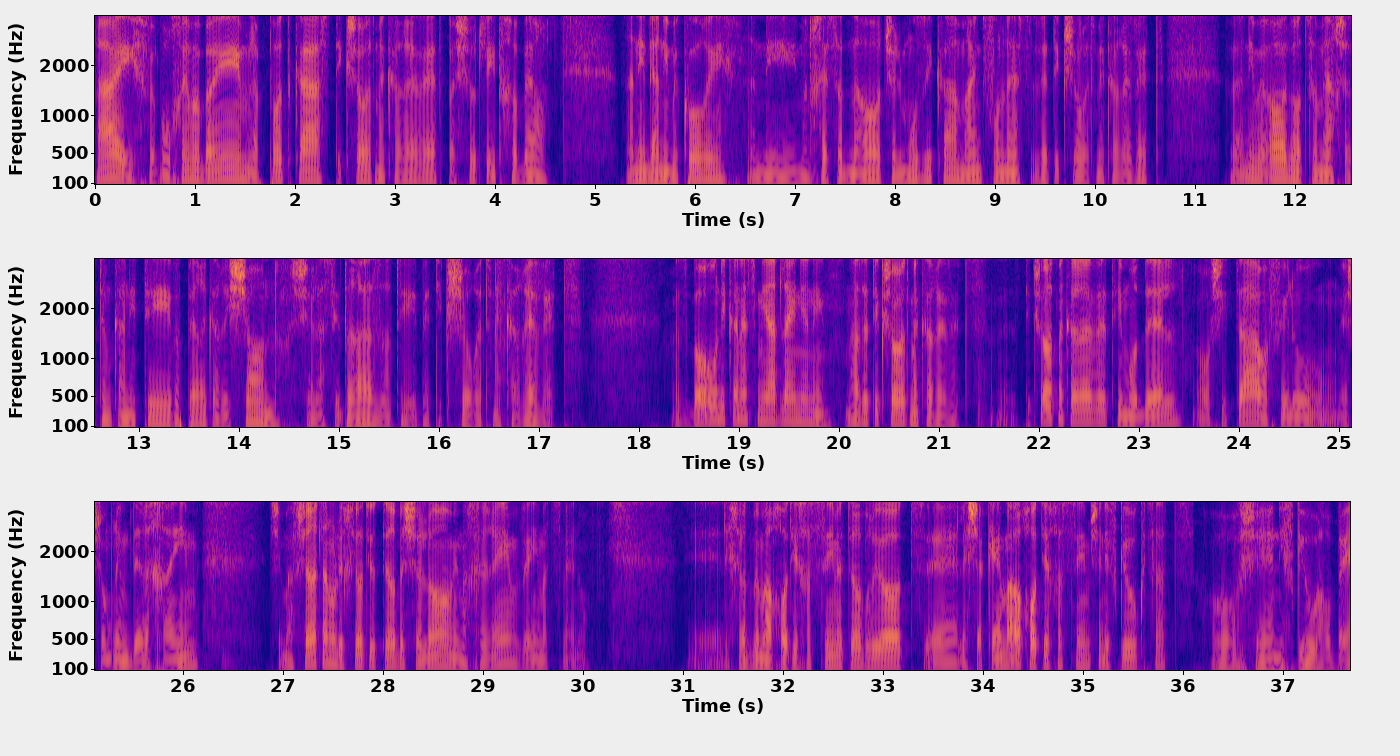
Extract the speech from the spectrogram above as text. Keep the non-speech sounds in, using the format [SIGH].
היי, וברוכים הבאים לפודקאסט תקשורת מקרבת, פשוט להתחבר. אני דני מקורי, אני מנחה סדנאות של מוזיקה, מיינדפולנס ותקשורת מקרבת, ואני מאוד מאוד שמח שאתם כאן איתי בפרק הראשון של הסדרה הזאת בתקשורת מקרבת. אז בואו ניכנס מיד לעניינים. מה זה תקשורת מקרבת? תקשורת מקרבת היא מודל, או שיטה, או אפילו, יש אומרים, דרך חיים, שמאפשרת לנו לחיות יותר בשלום עם אחרים ועם עצמנו. אה, לחיות במערכות יחסים יותר בריאות, אה, לשקם מערכות יחסים שנפגעו קצת, או שנפגעו הרבה,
